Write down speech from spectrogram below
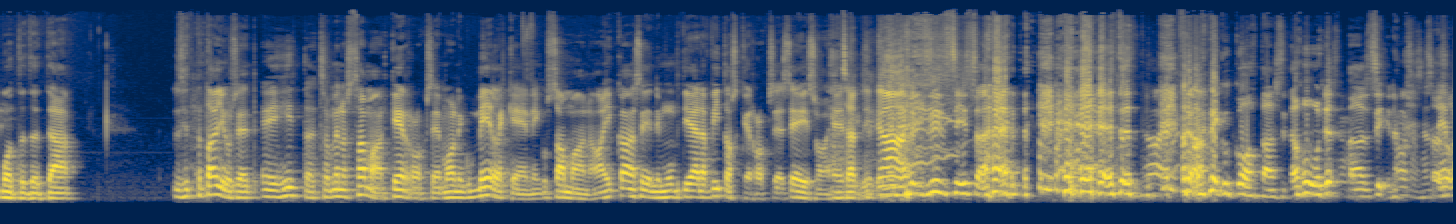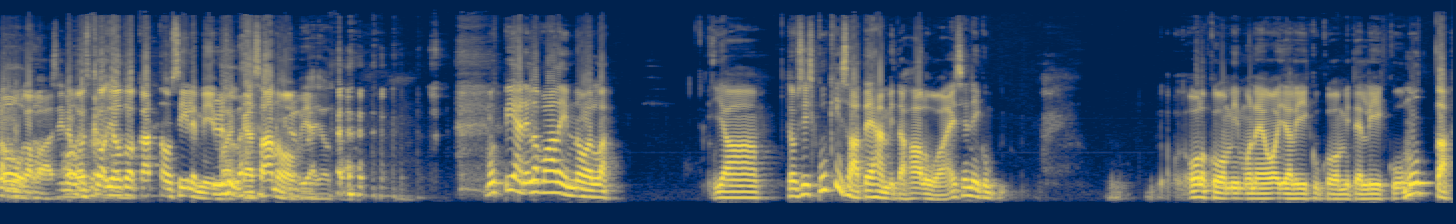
Mutta tota, sitten mä tajusin, että ei hitto, että se on menossa samaan kerrokseen. Mä oon niin melkein niin samaan aikaan siinä, niin mun piti jäädä vitoskerrokseen seisoa Sä- hetki. jaa. Sisään. Että, että, että, niin kuin kohtaa sitä uudestaan siinä. Se on epämukavaa. Siinä voisi joutua katsomaan silmiin Kyllä, vaikka ja sanoa kyllä. vielä jotain. Mutta pienillä valinnoilla. Ja no siis kukin saa tehdä mitä haluaa. Ei se niinku, olkoon millainen on ja liikkukoon miten liikkuu. Mutta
